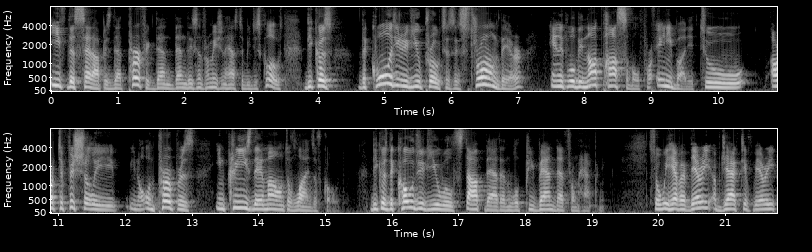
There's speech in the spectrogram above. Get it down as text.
If the setup is that perfect, then, then this information has to be disclosed because the quality review process is strong there and it will be not possible for anybody to artificially, you know, on purpose increase the amount of lines of code because the code review will stop that and will prevent that from happening. So we have a very objective, very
